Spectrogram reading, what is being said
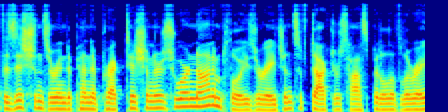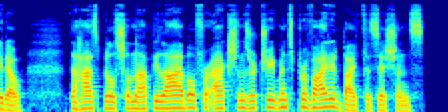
Physicians are independent practitioners who are not employees or agents of Doctors Hospital of Laredo. The hospital shall not be liable for actions or treatments provided by physicians.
